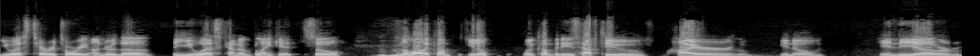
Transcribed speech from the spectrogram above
us territory under the the us kind of blanket so mm-hmm. and a lot of comp you know when companies have to hire, you know, India or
